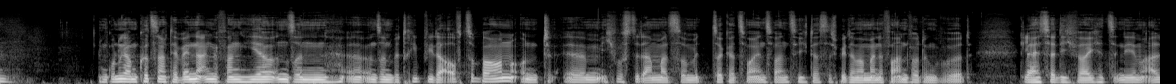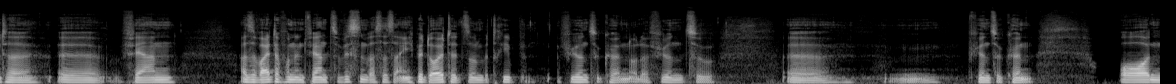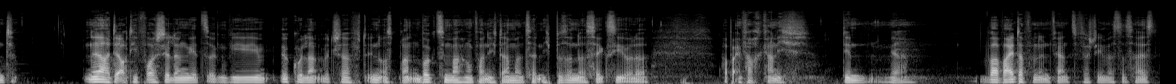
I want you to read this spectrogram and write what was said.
im Grunde genommen kurz nach der Wende angefangen, hier unseren, äh, unseren Betrieb wieder aufzubauen. Und ähm, ich wusste damals so mit circa 22, dass das später mal meine Verantwortung wird. Gleichzeitig war ich jetzt in dem Alter äh, fern, also weit davon entfernt zu wissen, was das eigentlich bedeutet, so einen Betrieb führen zu können oder führen zu, äh, führen zu können. Und ne, hatte auch die Vorstellung, jetzt irgendwie Ökolandwirtschaft in Ostbrandenburg zu machen, fand ich damals halt nicht besonders sexy oder habe einfach gar nicht den, ja, war weit davon entfernt zu verstehen, was das heißt.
